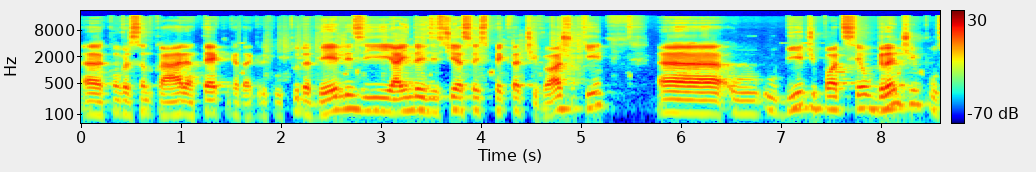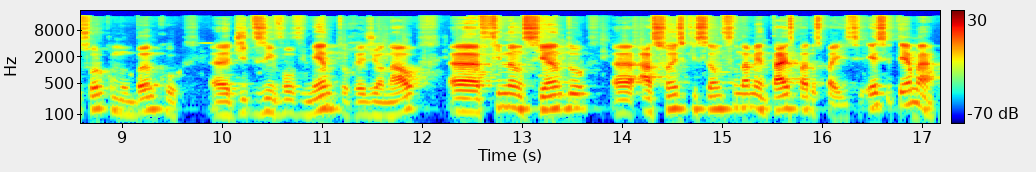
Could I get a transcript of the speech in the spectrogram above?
uh, conversando com a área técnica da agricultura deles, e ainda existia essa expectativa. Eu acho que uh, o, o, BID pode ser o grande impulsor, como um banco de desenvolvimento regional, financiando ações que são fundamentais para os países. Esse tema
